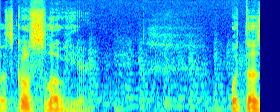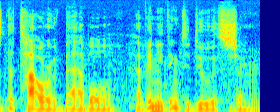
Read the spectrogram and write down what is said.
Let's go slow here. What does the Tower of Babel have anything to do with CERN?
